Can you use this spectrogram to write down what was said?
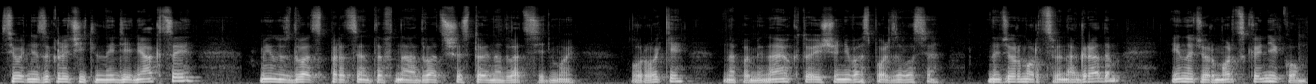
Сегодня заключительный день акции. Минус 20% на 26 на 27 уроки. Напоминаю, кто еще не воспользовался. Натюрморт с виноградом и натюрморт с коньяком.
